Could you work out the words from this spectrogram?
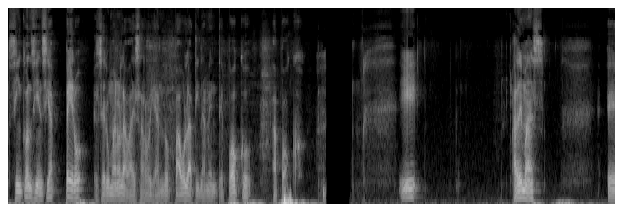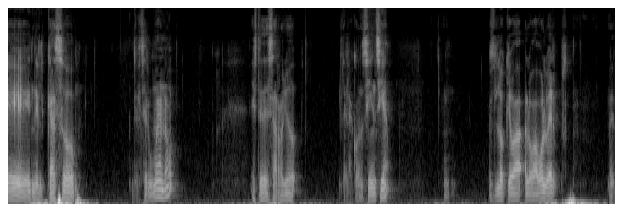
sin conciencia, pero el ser humano la va desarrollando paulatinamente, poco a poco. Y además, eh, en el caso del ser humano, este desarrollo de la conciencia es lo que va, lo va a volver pues,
